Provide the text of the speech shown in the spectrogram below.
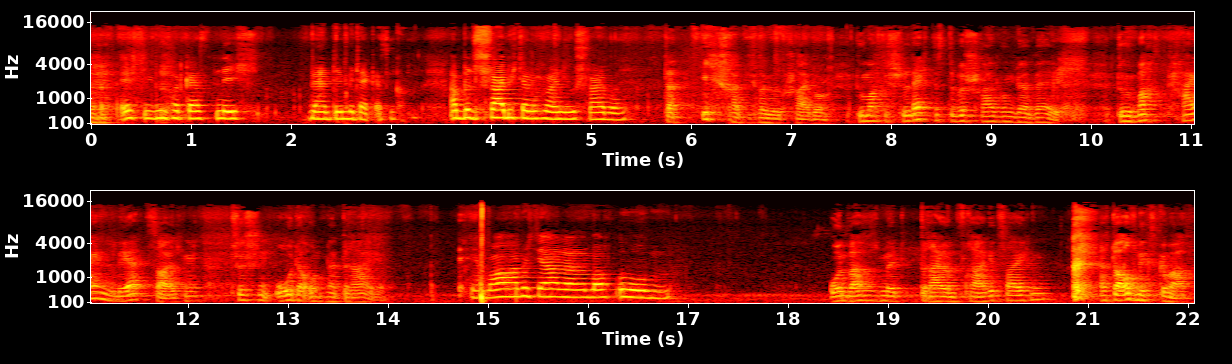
euch diesen Podcast nicht während dem Mittagessen kommt. Aber das schreibe ich dann nochmal in die Beschreibung. Da, ich schreibe die Beschreibung. Du machst die schlechteste Beschreibung der Welt. Du machst kein Leerzeichen zwischen oder und einer 3. Ja, wow, habe ich ja dann aber auch behoben. Und was ist mit 3 und Fragezeichen? Hast du auch nichts gemacht.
